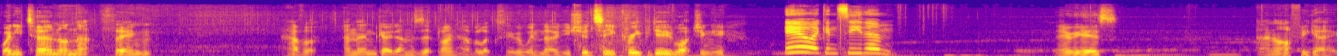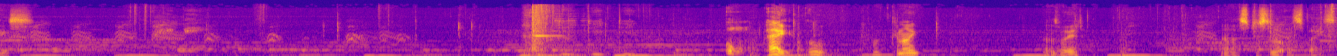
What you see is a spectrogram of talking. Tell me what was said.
when you turn on that thing, have a and then go down the zip line, have a look through the window, and you should see a creepy dude watching you. Ew, I can see them. There he is. And off he goes. Hey. Oh, what can I? That was weird. Oh, it's just a little space.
